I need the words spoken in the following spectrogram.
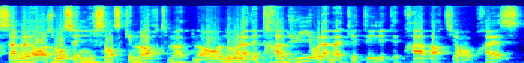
Ça, malheureusement, c'est une licence qui est morte maintenant. Nous, on l'avait traduit, on l'a maquetté, il était prêt à partir en presse.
